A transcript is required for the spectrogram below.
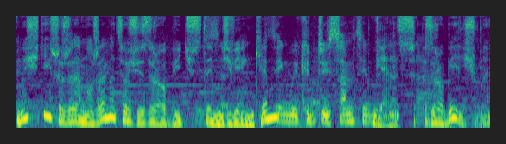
myślisz, że możemy coś zrobić z tym dźwiękiem? Więc zrobiliśmy.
